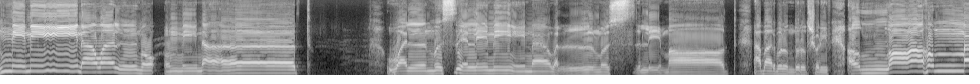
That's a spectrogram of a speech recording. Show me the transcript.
المؤمنين والمؤمنات والمسلمين والمسلمات আবার বলুন দরুদ শরীফ আল্লাহুম্মা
